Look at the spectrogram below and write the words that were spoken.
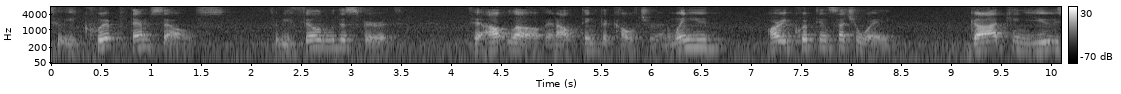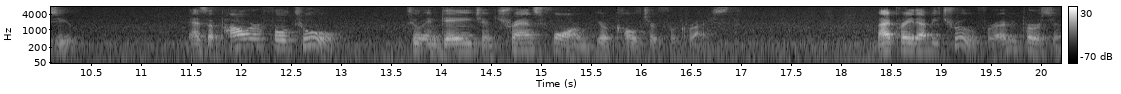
to equip themselves to be filled with the Spirit, to outlove and outthink the culture. And when you are equipped in such a way, God can use you as a powerful tool to engage and transform your culture for Christ. And I pray that be true for every person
